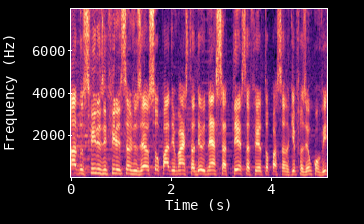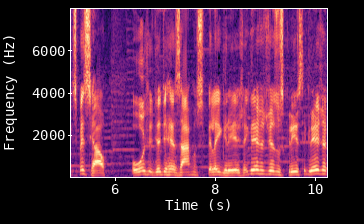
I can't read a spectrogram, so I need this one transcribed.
amados filhos e filhas de São José, eu sou o Padre Márcio Tadeu e nessa terça-feira estou passando aqui para fazer um convite especial. Hoje é dia de rezarmos pela igreja, igreja de Jesus Cristo, igreja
